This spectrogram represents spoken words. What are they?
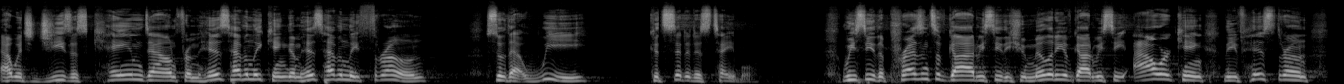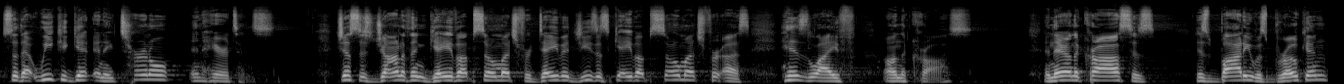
at which Jesus came down from his heavenly kingdom, his heavenly throne, so that we could sit at his table. We see the presence of God, we see the humility of God, we see our King leave his throne so that we could get an eternal inheritance. Just as Jonathan gave up so much for David, Jesus gave up so much for us, his life on the cross. And there on the cross, his, his body was broken,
